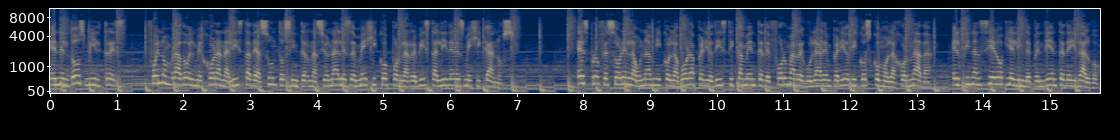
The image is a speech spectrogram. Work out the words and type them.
En el 2003, fue nombrado el mejor analista de asuntos internacionales de México por la revista Líderes Mexicanos. Es profesor en la UNAM y colabora periodísticamente de forma regular en periódicos como La Jornada, El Financiero y El Independiente de Hidalgo.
